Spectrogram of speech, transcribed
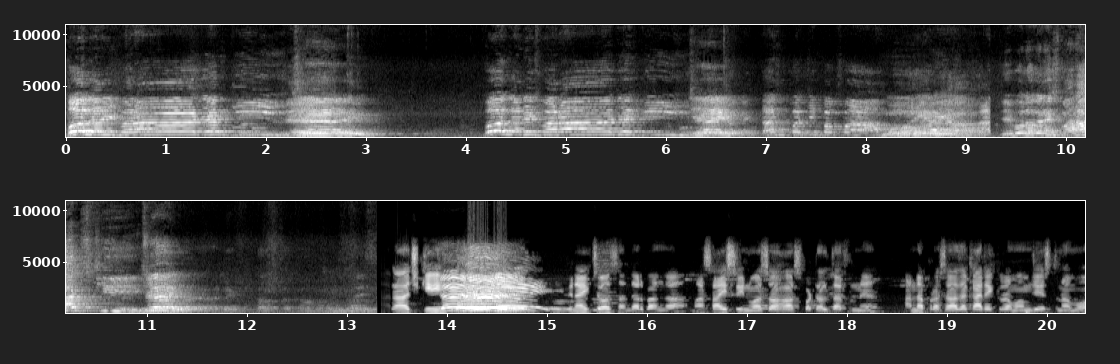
बोल गणेश महाराज की जय। बोल गणेश महाराज की जय। गणपति पप्पा जय बोलो गणेश महाराज की जय। రాజ్కి జై! వినాయక చవితి సందర్భంగా మా సాయి శ్రీనివాస హాస్పిటల్ తరఫున అన్న ప్రసాద కార్యక్రమం చేస్తున్నాము.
